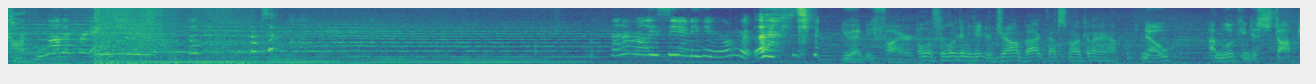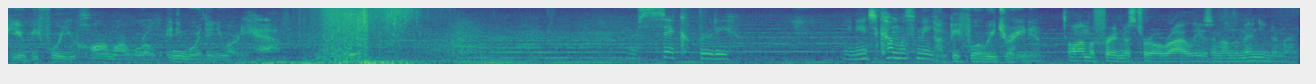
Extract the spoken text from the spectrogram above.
Kara. Not every alien. Like, that's it. I don't really see anything wrong with that. You had me fired. Well, if you're looking to get your job back, that's not going to happen. No, I'm looking to stop you before you harm our world any more than you already have. You're sick, Rudy. You need to come with me. Not before we drain him. Oh, I'm afraid Mr. O'Reilly isn't on the menu tonight.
